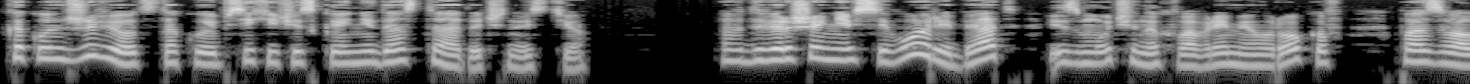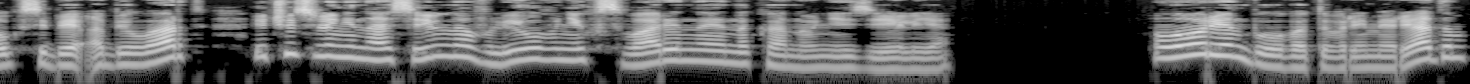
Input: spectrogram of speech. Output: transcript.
как он живет с такой психической недостаточностью. В довершение всего ребят, измученных во время уроков, позвал к себе Абилард и чуть ли не насильно влил в них сваренное накануне зелье. Лориен был в это время рядом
